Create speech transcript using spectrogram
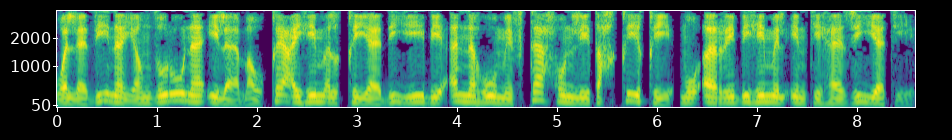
والذين ينظرون إلى موقعهم القيادي بأنه مفتاح لتحقيق مؤربهم الانتهازية،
